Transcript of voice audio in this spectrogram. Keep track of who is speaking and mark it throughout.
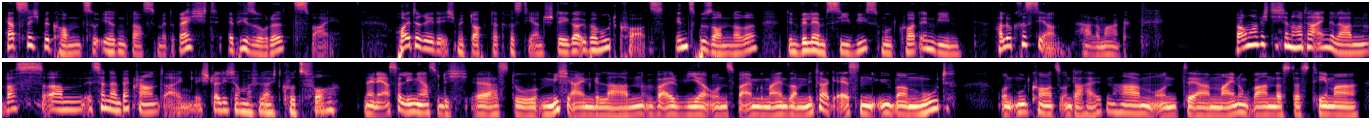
Speaker 1: Herzlich willkommen zu Irgendwas mit Recht, Episode 2. Heute rede ich mit Dr. Christian Steger über Mood Courts, insbesondere den Wilhelm C. Wies Mood Court in Wien. Hallo Christian.
Speaker 2: Hallo Marc.
Speaker 1: Warum habe ich dich denn heute eingeladen? Was ähm, ist denn dein Background eigentlich? Stell dich doch mal vielleicht kurz vor.
Speaker 2: in erster Linie hast du dich, äh, hast du mich eingeladen, weil wir uns bei einem gemeinsamen Mittagessen über Mood und Mood Courts unterhalten haben und der Meinung waren, dass das Thema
